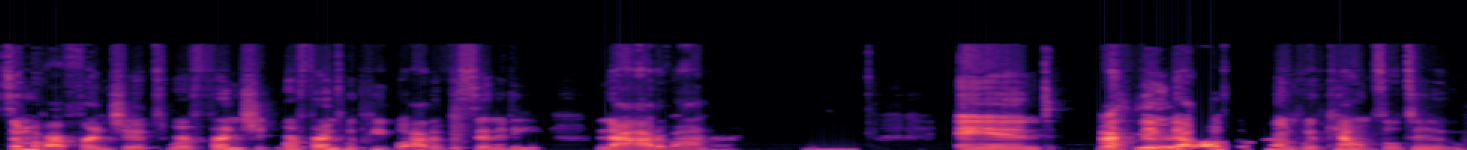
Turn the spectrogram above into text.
some of our friendships we're friendship we're friends with people out of vicinity, not out of honor. Mm. And That's I think good. that also comes with counsel too.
